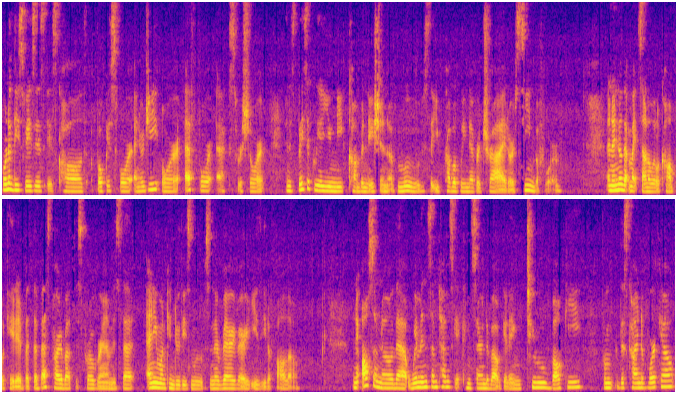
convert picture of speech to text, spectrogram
One of these phases is called Focus for Energy or F4X for short and it's basically a unique combination of moves that you've probably never tried or seen before. And I know that might sound a little complicated, but the best part about this program is that anyone can do these moves and they're very, very easy to follow. And I also know that women sometimes get concerned about getting too bulky from this kind of workout,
